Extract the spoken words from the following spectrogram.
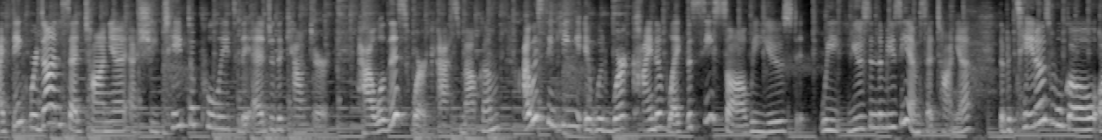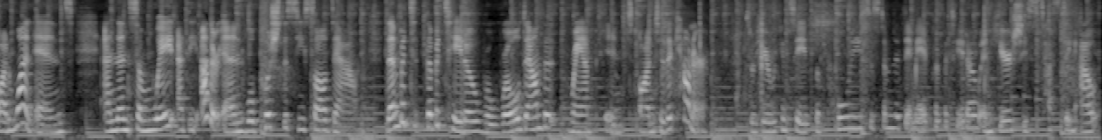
I think we're done, said Tanya as she taped a pulley to the edge of the counter. How will this work? asked Malcolm. I was thinking it would work kind of like the seesaw we used we used in the museum, said Tanya. The potatoes will go on one end, and then some weight at the other end will push the seesaw down. Then the potato will roll down the ramp in, onto the counter. So here we can see the pulley system that they made for potato, and here she's testing out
